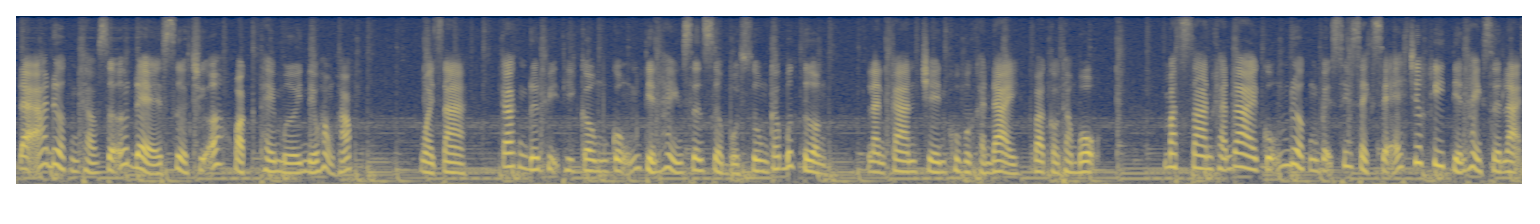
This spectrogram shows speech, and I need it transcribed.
đã được tháo rỡ để sửa chữa hoặc thay mới nếu hỏng hóc. Ngoài ra, các đơn vị thi công cũng tiến hành sơn sửa bổ sung các bức tường, lan can trên khu vực khán đài và cầu thang bộ. Mặt sàn khán đài cũng được vệ sinh sạch sẽ trước khi tiến hành sơn lại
